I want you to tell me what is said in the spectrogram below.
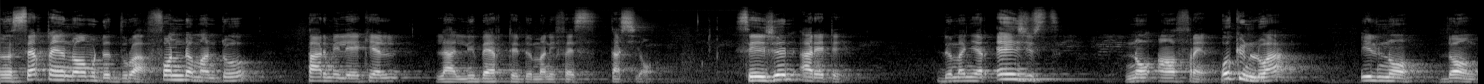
un certain nombre de droits fondamentaux, parmi lesquels la liberté de manifestation. Ces jeunes arrêtés de manière injuste n'ont enfreint aucune loi, ils n'ont donc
